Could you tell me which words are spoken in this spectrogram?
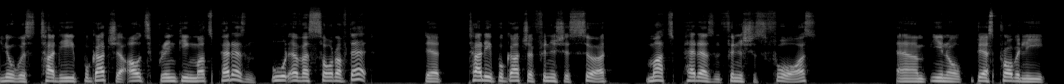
you know, with Tadej Pogacar out sprinting Mads Pedersen. Who would ever thought of that? That Tadej Pogacar finishes third, Mads Pedersen finishes fourth. Um, you know, there's probably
